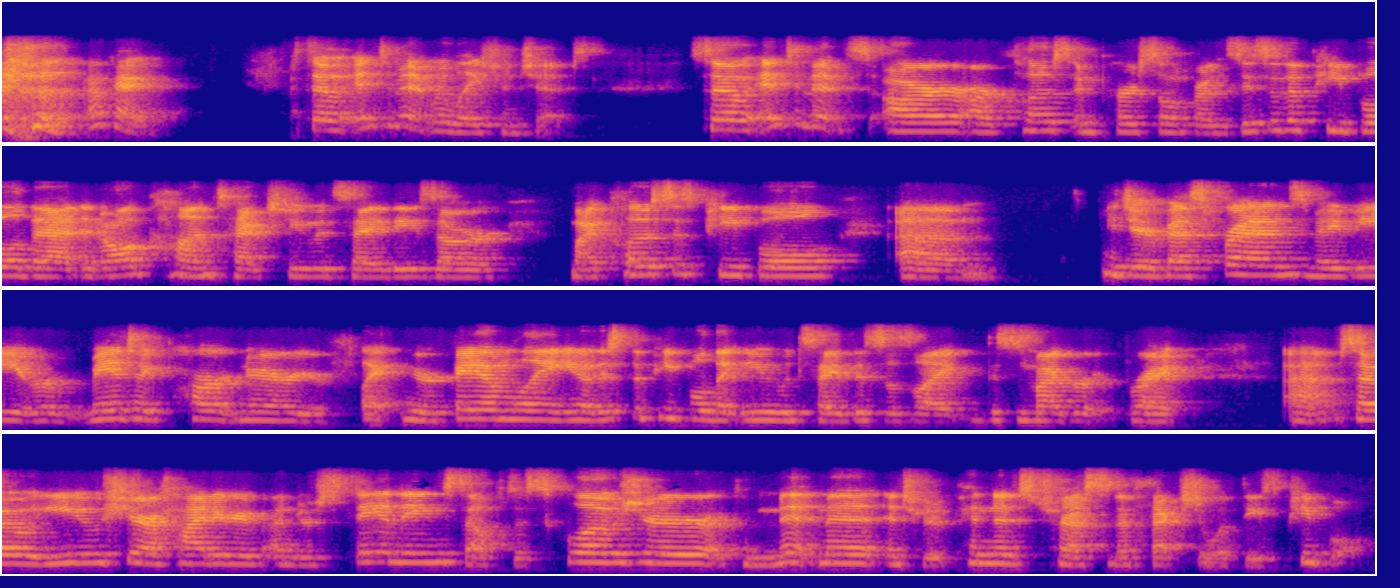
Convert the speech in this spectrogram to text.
okay, so intimate relationships. So intimates are our close and personal friends. These are the people that in all contexts you would say these are my closest people. Um, are your best friends, maybe your romantic partner, your your family. You know, this is the people that you would say this is like this is my group, right? Um, so you share a high degree of understanding, self-disclosure, a commitment, interdependence, trust, and affection with these people.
